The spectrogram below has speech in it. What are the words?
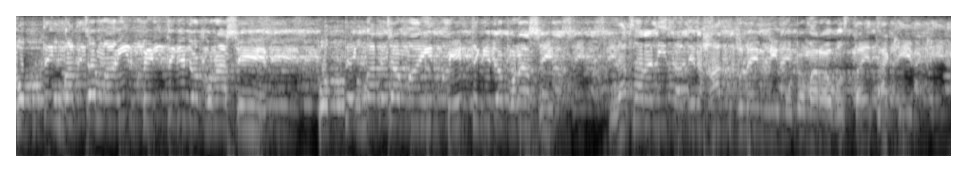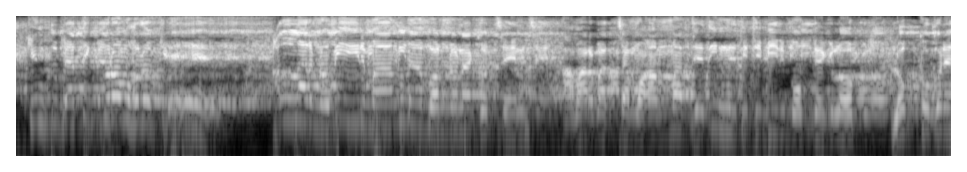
প্রত্যেক বাচ্চা মায়ের পেট থেকে যখন আসে, প্রত্যেক বাচ্চা মায়ের পেট থেকে যখন আসে ন্যাচারালি তাদের হাতগুলো এমনি মুঠো মারা অবস্থায় থাকে। কিন্তু ব্যতিক্রম হলো কে? আল্লাহর নবীর মা আমিনা বর্ণনা করছেন, আমার বাচ্চা মোহাম্মদ যেদিন পৃথিবীর মুখ দেখল, লক্ষ্য করে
